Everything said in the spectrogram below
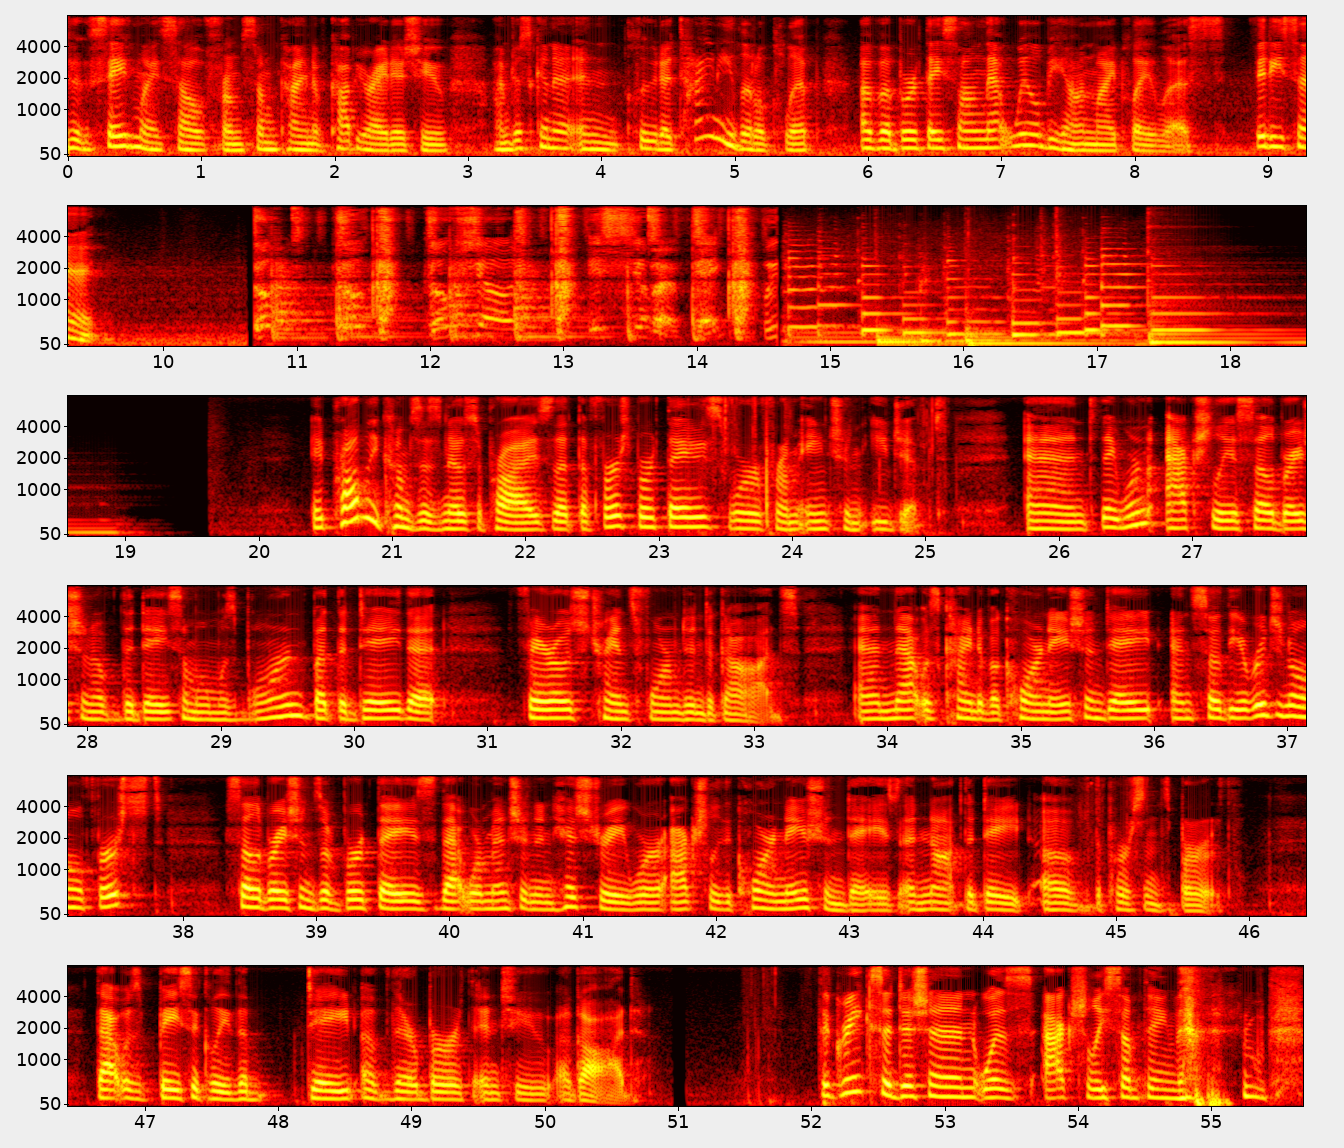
to save myself from some kind of copyright issue, I'm just going to include a tiny little clip of a birthday song that will be on my playlist 50 Cent. Go, go, go, It's your birthday. It probably comes as no surprise that the first birthdays were from ancient Egypt. And they weren't actually a celebration of the day someone was born, but the day that pharaohs transformed into gods. And that was kind of a coronation date. And so the original first celebrations of birthdays that were mentioned in history were actually the coronation days and not the date of the person's birth. That was basically the date of their birth into a god. The Greeks edition was actually something that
